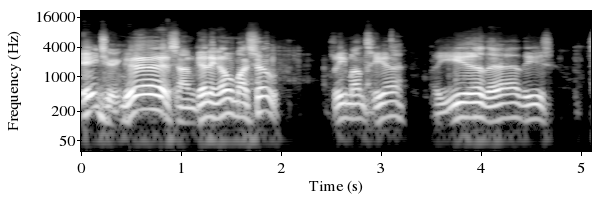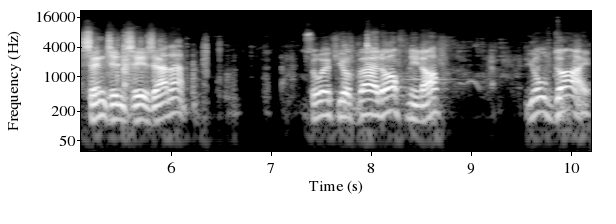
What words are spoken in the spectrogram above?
Aging? Yes, I'm getting old myself. Three months here, a year there. These sentences add up. So if you're bad often enough, you'll die.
